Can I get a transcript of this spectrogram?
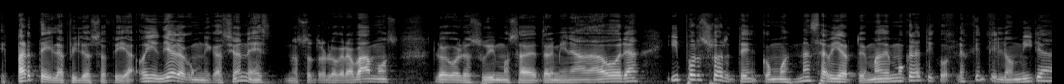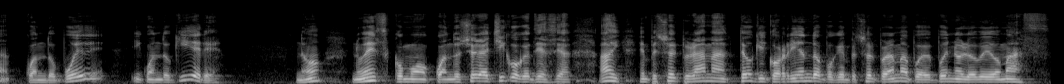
es parte de la filosofía. Hoy en día la comunicación es, nosotros lo grabamos, luego lo subimos a determinada hora y por suerte, como es más abierto y más democrático, la gente lo mira cuando puede y cuando quiere. ¿No? No es como cuando yo era chico que te decía, ay, empezó el programa, tengo que ir corriendo porque empezó el programa, porque después no lo veo más.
